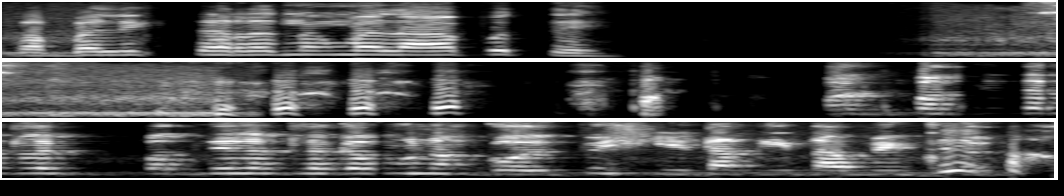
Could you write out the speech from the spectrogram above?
Kabaliktaran ng malapot eh. pag, pag, nilaglag, pag nilaglagan mo ng goldfish, kita-kita mo yung goldfish.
